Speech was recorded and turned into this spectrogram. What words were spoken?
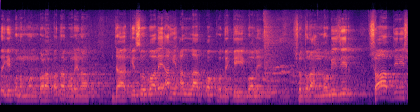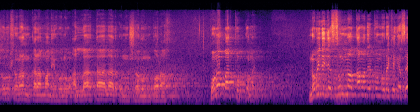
থেকে কোনো মন গড়া কথা বলে না। যা কিছু বলে আমি আল্লাহর পক্ষ থেকেই বলে। সুতরাং নবীজির সব জিনিস অনুসরণ করা মানে হলো আল্লাহ তালার অনুসরণ করা। কোনো পার্থক্য নাই। নবীজি যে সুন্নত আমাদের জন্য রেখে গেছে,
